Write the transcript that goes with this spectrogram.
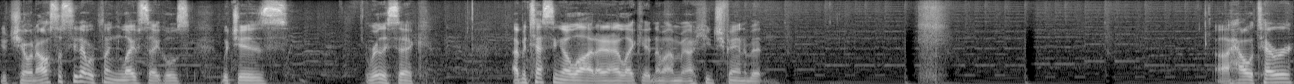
your chill. And I also see that we're playing life cycles, which is really sick. I've been testing it a lot, and I like it. I'm, I'm a huge fan of it. Uh, Howl of Terror.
